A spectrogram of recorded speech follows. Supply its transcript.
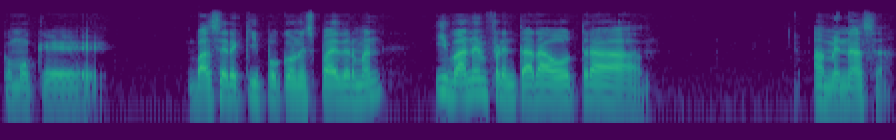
como que va a ser equipo con Spider-Man y van a enfrentar a otra amenaza.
